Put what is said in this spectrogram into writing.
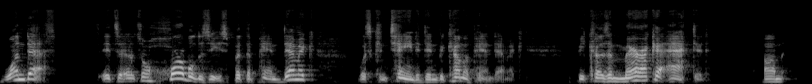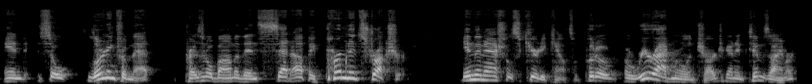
one death. It's a, it's a horrible disease, but the pandemic was contained. It didn't become a pandemic because America acted. Um, and so, learning from that, President Obama then set up a permanent structure in the National Security Council, put a, a rear admiral in charge, a guy named Tim Ziemer,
